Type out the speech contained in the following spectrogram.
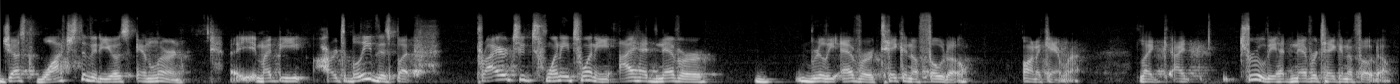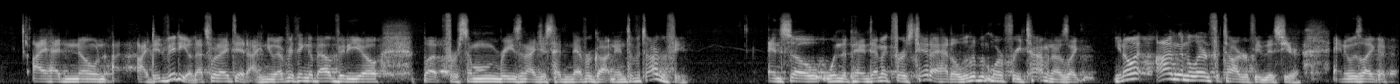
just watch the videos and learn. It might be hard to believe this, but prior to 2020, I had never really ever taken a photo on a camera. Like I truly had never taken a photo. I had known I, I did video. That's what I did. I knew everything about video, but for some reason I just had never gotten into photography. And so when the pandemic first hit, I had a little bit more free time and I was like, you know what? I'm going to learn photography this year. And it was like a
